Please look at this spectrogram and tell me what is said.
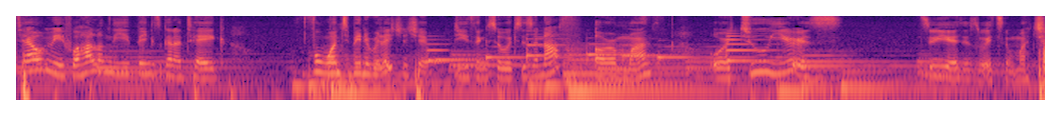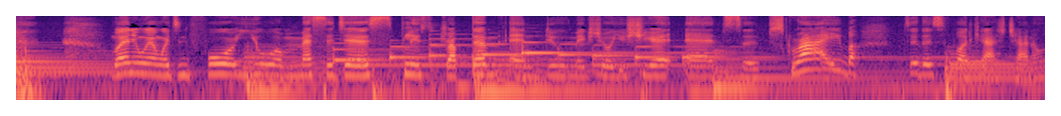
Tell me for how long do you think it's gonna take? for one to be in a relationship. Do you think two weeks is enough, or a month, or two years? Two years is way too much. but anyway, I'm waiting for your messages. Please drop them and do make sure you share and subscribe to this podcast channel.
